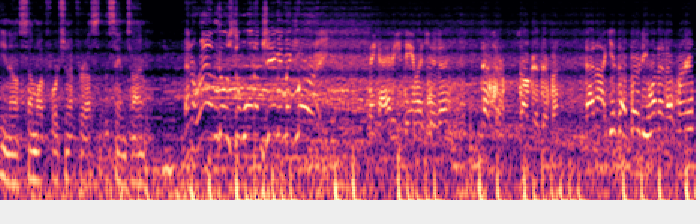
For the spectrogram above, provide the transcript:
you know, somewhat fortunate for us at the same time. And around goes the one of Jamie McMurray. I think I had any damage today. No, sir. It's all good there, bud. Did I not give that 31 in enough room?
